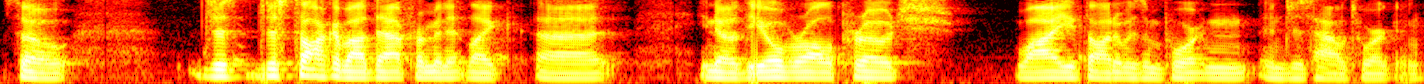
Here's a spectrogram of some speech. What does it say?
So just just talk about that for a minute, like uh, you know the overall approach, why you thought it was important, and just how it's working.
